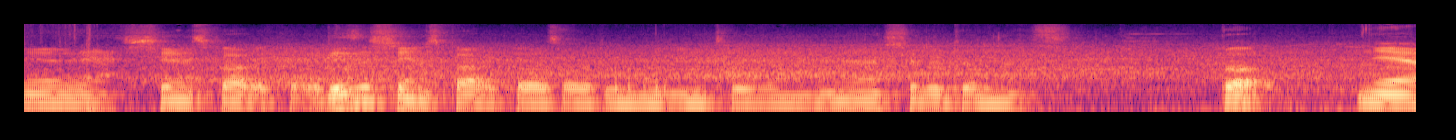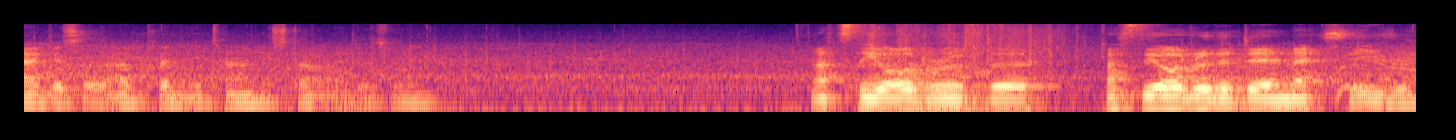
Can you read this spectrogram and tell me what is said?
Yeah, shame Spartacus. It is a shame Spartacus already to. Um, yeah, I should have done this. But yeah, I guess I had plenty of time to start it as well. That's the order of the. That's the order of the day next season.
